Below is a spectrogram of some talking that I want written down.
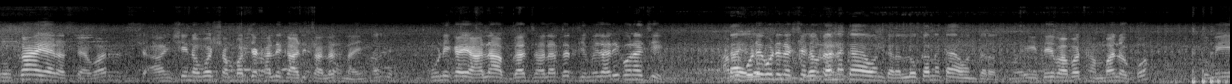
धोका आहे या रस्त्यावर. ऐंशी नव्वद शंभरच्या खाली गाडी चालत नाही. कोणी काही आला अपघात झाला तर जिम्मेदारी कोणाची? आम्ही काय कुठे कुठे लक्ष लोकांना ठेवणार काय आवाहन कराल? लोकांना काय आवाहन कराल? मग इथे बाबा थांबा नको. तुम्ही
